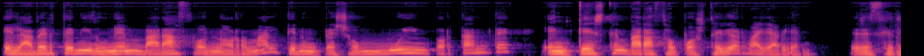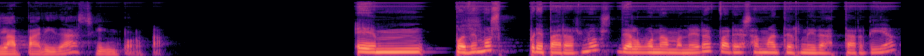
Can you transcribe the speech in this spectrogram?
el haber tenido un embarazo normal tiene un peso muy importante en que este embarazo posterior vaya bien. Es decir, la paridad sí importa. Em, ¿Podemos prepararnos de alguna manera para esa maternidad tardía?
